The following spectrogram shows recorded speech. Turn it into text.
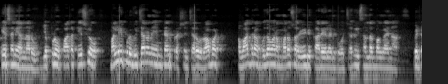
కేసు అని అన్నారు. ఎప్పుడు పాత కేసులో మళ్ళీ ఇప్పుడు విచారణ ఏమిటని ప్రశ్నించారు. రాబర్ట్ వాద్రా బుధవారం మరోసారి ఈడీ కార్యాలయానికి వచ్చారు. ఈ సందర్భంగా ఆయన వెంట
